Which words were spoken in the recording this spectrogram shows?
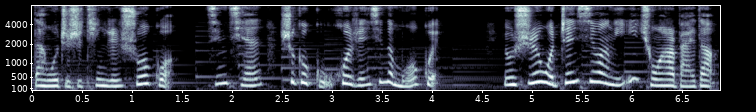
但我只是听人说过，金钱是个蛊惑人心的魔鬼。有时我真希望你一穷二白的，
